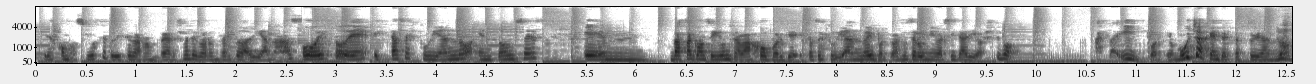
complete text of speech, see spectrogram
Pero es como si vos te tuviste que romper, yo me tengo que romper todavía más. O esto de estás estudiando, entonces em, vas a conseguir un trabajo porque estás estudiando y porque vas a ser universitario. Yo tipo, hasta ahí, porque mucha gente está estudiando.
